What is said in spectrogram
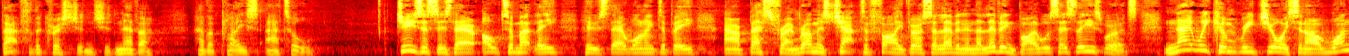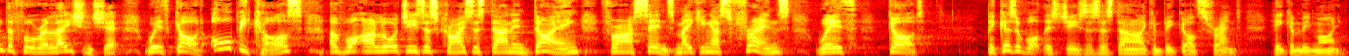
That for the Christian should never have a place at all. Jesus is there ultimately, who's there wanting to be our best friend. Romans chapter 5 verse 11 in the Living Bible says these words. Now we can rejoice in our wonderful relationship with God, all because of what our Lord Jesus Christ has done in dying for our sins, making us friends with God. Because of what this Jesus has done, I can be God's friend. He can be mine.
